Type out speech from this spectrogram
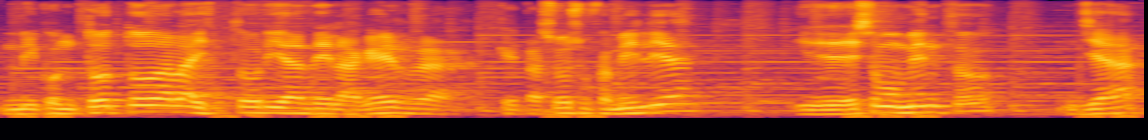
me contó toda la historia de la guerra que pasó su familia y desde ese momento ya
